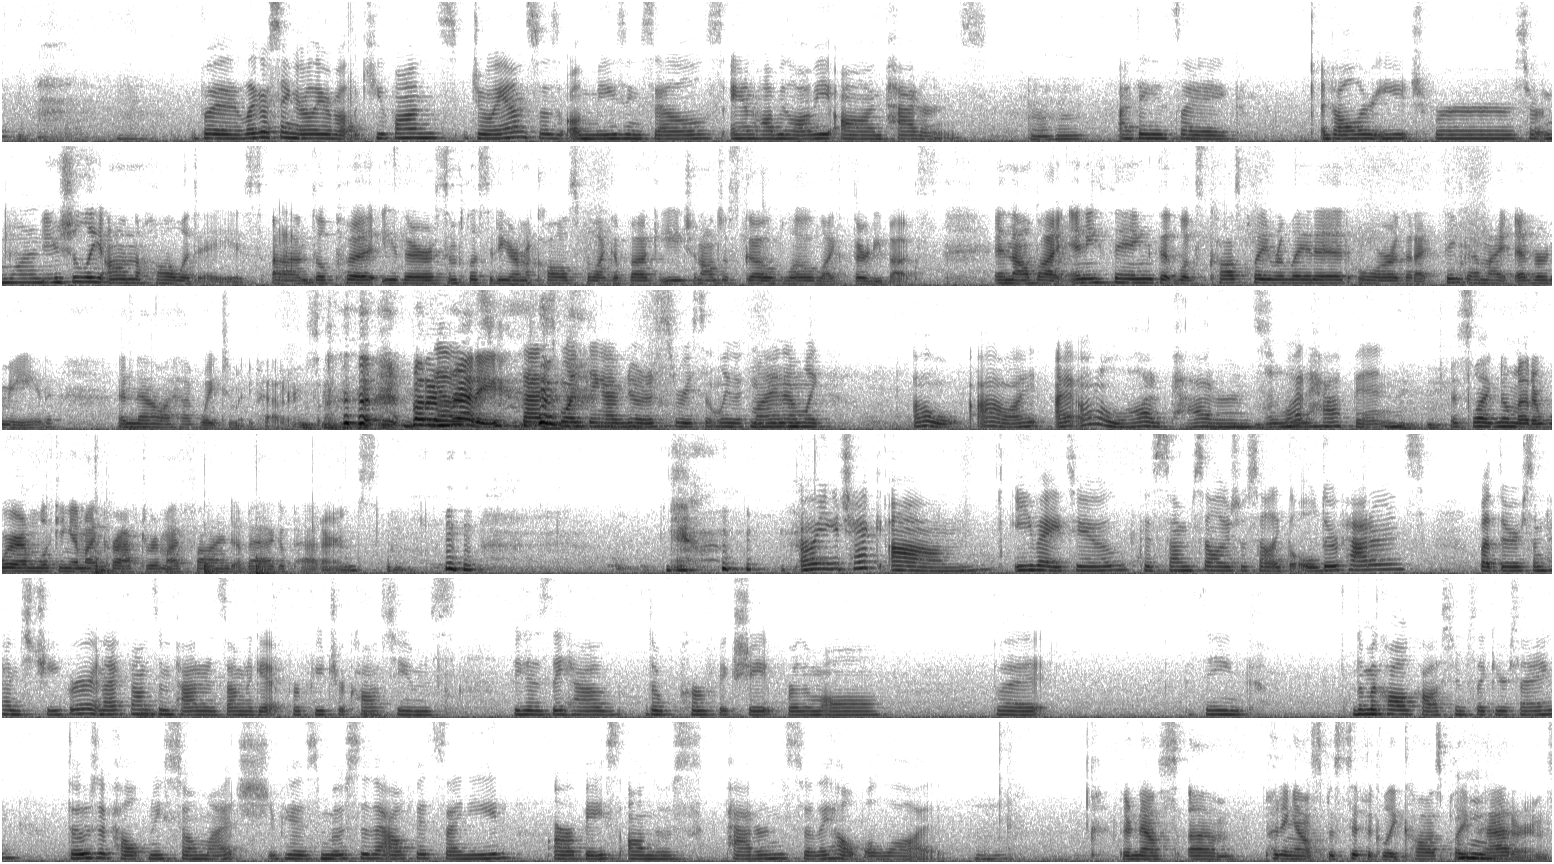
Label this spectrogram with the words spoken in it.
But like I was saying earlier about the coupons, Joann says amazing sales and Hobby Lobby on patterns. hmm I think it's like a dollar each for certain ones. Usually on the holidays, um, they'll put either Simplicity or McCall's for like a buck each, and I'll just go blow like thirty bucks, and I'll buy anything that looks cosplay related or that I think I might ever need. And now I have way too many patterns, but I'm That's- ready. That's one thing I've noticed recently with mine. Mhm. I'm like, oh, wow, I, I own a lot of patterns. What Mhm. happened? It's like no matter where I'm looking in my craft room, I find a bag of patterns. Yeah. Oh, you can check um, eBay too, because some sellers will sell like the older patterns, but they're sometimes cheaper. And I found some patterns I'm gonna get for future costumes because they have the perfect shape for them all. But I think the McCall costumes, like you're saying, those have helped me so much because most of the outfits I need are based on those patterns, so they help a lot. Mhm. They're now um, putting out specifically cosplay Mhm. patterns,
